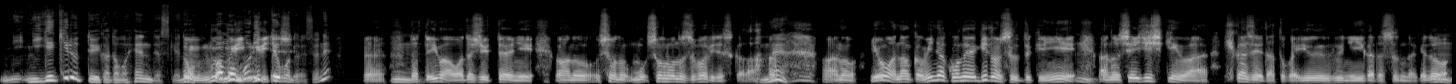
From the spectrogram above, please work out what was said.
に逃げ切るっていう言い方も変ですけど、うん無まあ、無理っていうことですよね。だって今私言ったように、あのそのもそのものズバリですから、ね。あの要はなんかみんなこの議論するときに、うん。あの政治資金は非課税だとかいうふうに言い方するんだけど、うんうん。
